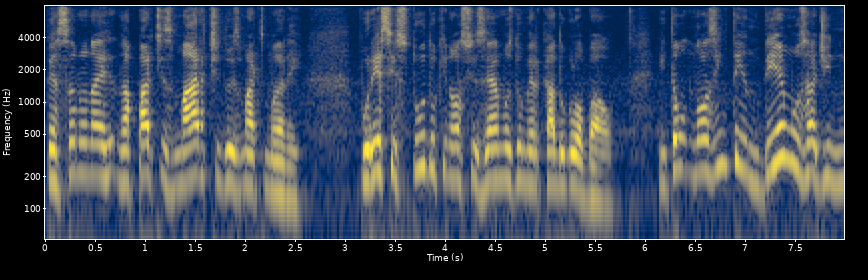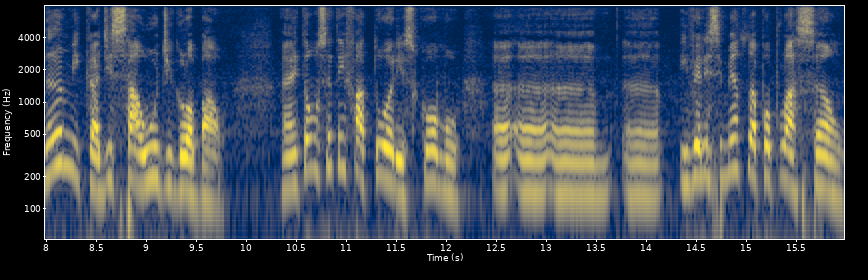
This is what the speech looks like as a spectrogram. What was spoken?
pensando na, na parte smart do smart money, por esse estudo que nós fizemos do mercado global. Então, nós entendemos a dinâmica de saúde global. Uh, então, você tem fatores como uh, envelhecimento da população,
